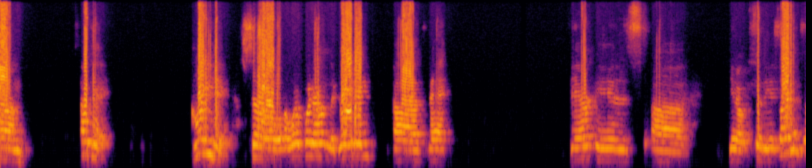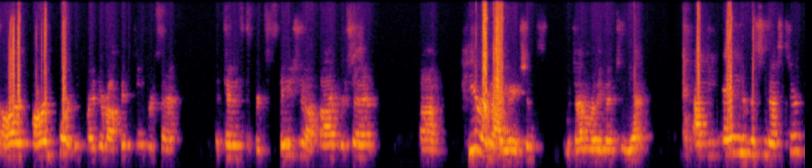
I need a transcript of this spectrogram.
Um, okay, grading. So I want to point out in the grading uh, that there is, uh, you know, so the assignments are, are important, right? They're about 15%. Attendance and participation, about 5%. Um, peer evaluations, which I haven't really mentioned yet. At the end of the semester,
